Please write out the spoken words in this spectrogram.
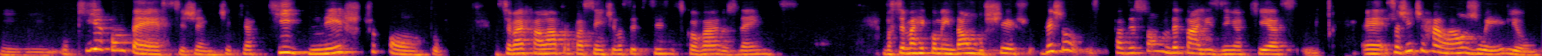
E o que acontece, gente, é que aqui, neste ponto, você vai falar para o paciente, você precisa escovar os dentes? Você vai recomendar um bochecho? Deixa eu fazer só um detalhezinho aqui. Assim. É, se a gente ralar o joelho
